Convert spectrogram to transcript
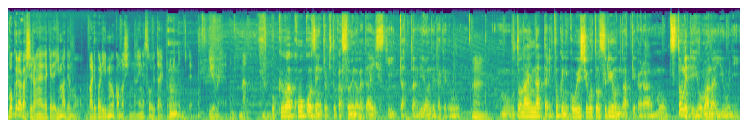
僕らが知らないだけで今でもバリバリいるのかもしんないね、そういうタイプの人って。有名な。うん僕は高校生の時とかそういうのが大好きだったんで読んでたけど、うん。もう大人になったり、特にこういう仕事をするようになってから、もう勤めて読まないように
